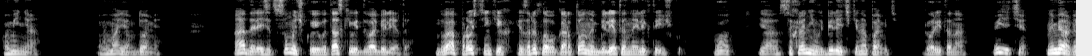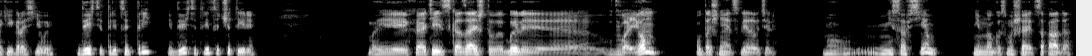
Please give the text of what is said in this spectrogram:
у меня. В моем доме. Ада лезет в сумочку и вытаскивает два билета. Два простеньких из рыхлого картона билета на электричку. «Вот, я сохранила билетики на память», — говорит она. «Видите, номера какие красивые. 233 и 234». «Вы хотите сказать, что вы были э, вдвоем?» — уточняет следователь. «Ну, не совсем», — немного смущается Ада.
